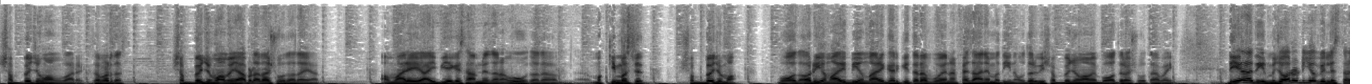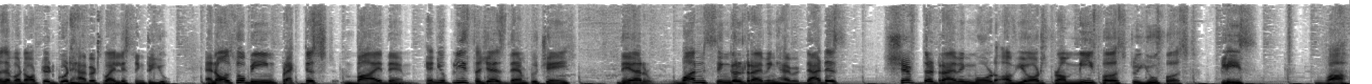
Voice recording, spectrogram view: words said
शब्बे जुमा मुबारक, ज़बरदस्त। शब्बे जुमा में यार बड़ा रश होता था यार। हमारे आईपीए के सामने था ना, वो होता था, मक्की मस्जिद, शब्बे जुमा। बहुत, और ये हमारी भी, हमारे घर की तरफ़ वो है ना, फैजान मदीना, उधर भी शब्बे जुमा में बहुत रश होता है भाई। Dear Adeel majority of listeners have adopted good habits by listening to you and also being practised by them can you please suggest them to change their one single driving habit that is shift the driving mode of yours from me first to you first please वाह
